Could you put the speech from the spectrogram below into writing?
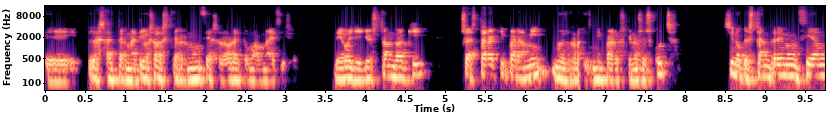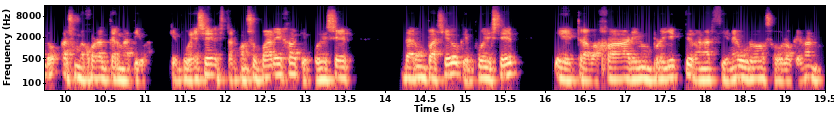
eh, las alternativas a las que renuncias a la hora de tomar una decisión. De, oye, yo estando aquí, o sea, estar aquí para mí no es gratis, ni para los que nos escuchan, sino que están renunciando a su mejor alternativa, que puede ser estar con su pareja, que puede ser dar un paseo, que puede ser eh, trabajar en un proyecto y ganar 100 euros o lo que ganen.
